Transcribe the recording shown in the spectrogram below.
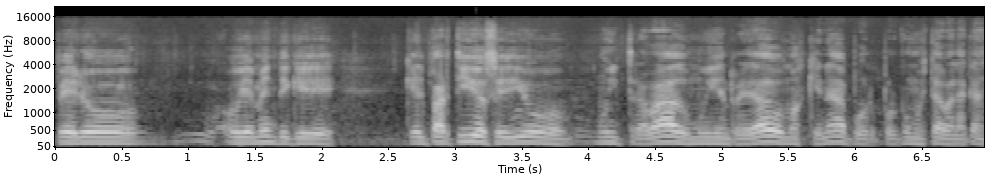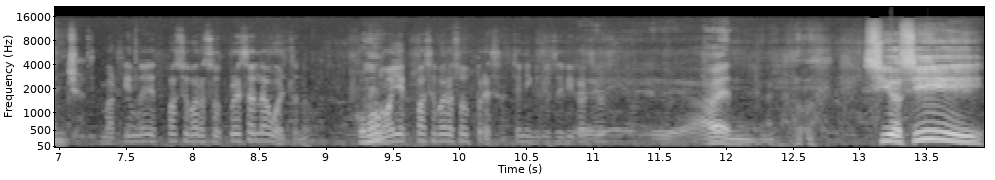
pero obviamente que que el partido se dio muy trabado, muy enredado, más que nada por, por cómo estaba la cancha. Martín, no hay espacio para sorpresa en la vuelta, ¿no? ¿Cómo? No hay espacio para sorpresas, ¿tienen clasificación? Eh, a ver, sí o sí,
